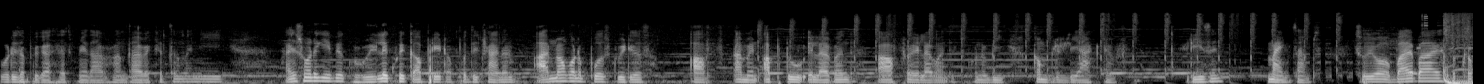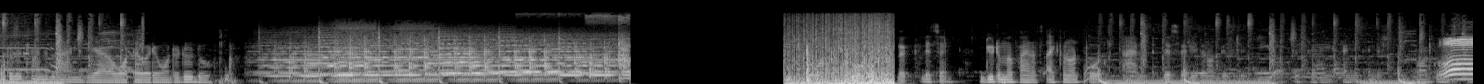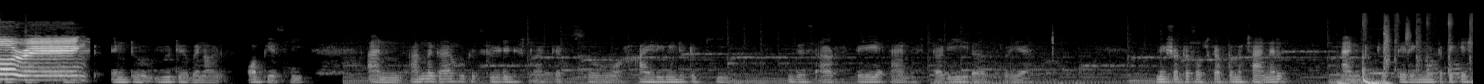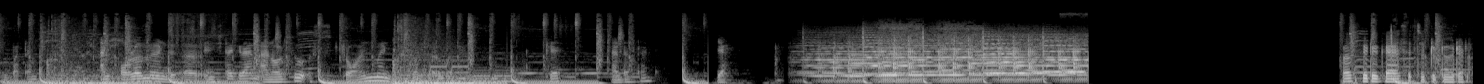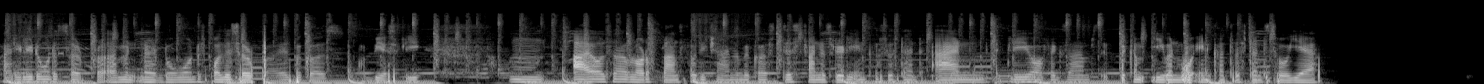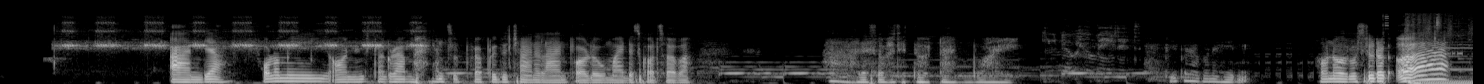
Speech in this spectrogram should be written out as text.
What is up you guys, it's me David from David. I just want to give you a really quick update about the channel. I'm not gonna post videos of I mean up to 11th. After 11th it's gonna be completely active. Reason? My exams. So yo bye bye, subscribe to the channel and yeah whatever you want to do do. Look, listen. Due to my finals, I cannot post, and there's a reason. Obviously, you have to study, and you not Boring. into YouTube and all. Obviously, and I'm the guy who gets really distracted, so I really need to keep this out of day and study. Uh, so yeah, make sure to subscribe to my channel and click the ring notification button and follow me on uh, Instagram and also join my Discord server. Okay, understand? Yeah. First video guys, it's a tutorial. I really don't want to surprise. I mean, I don't want to spoil the surprise because obviously, um, I also have a lot of plans for the channel because this channel is really inconsistent and the playoff exams it's become even more inconsistent. So yeah, and yeah, follow me on Instagram and subscribe to the channel and follow my Discord server. Ah, this was the third time. Why? You know People are gonna hate me. Oh no, we're still. Ah!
